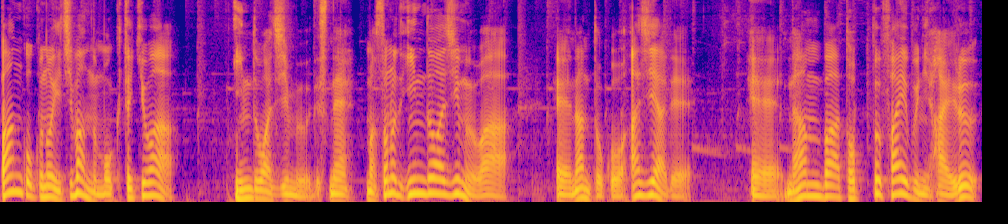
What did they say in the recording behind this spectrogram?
バンコクの一番の目的はインドアジムですね、まあ、そのインドアジムは、えーなんとこうアジアで、えーナンバートップ5に入る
